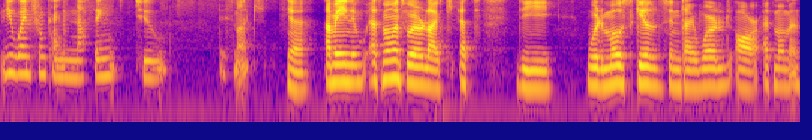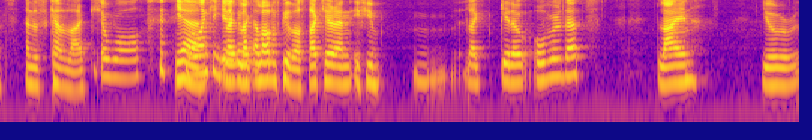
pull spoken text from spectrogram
you went from kind of nothing to this much. yeah. I mean at the moment we're like at the where the most guilds in the entire world are at the moment. And it's kind of like It's a wall. yeah. No one can get like, like a lot of people are stuck here. And if you like get o- over that line you're you're,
